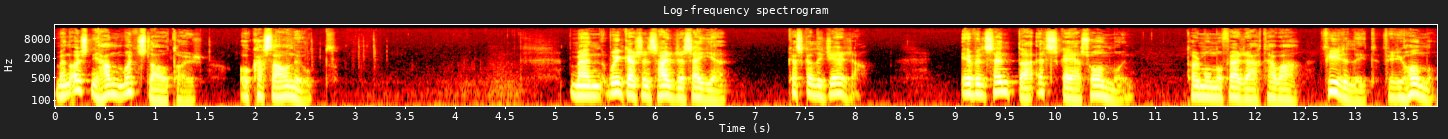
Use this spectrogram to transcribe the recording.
men eisini hann mønsla av tøyr og kasta hann ut. Men vinkarsins herre sier, hva skal jeg gjøre? Jeg vil senda elska jeg sonmoin, tar mon og færre at hava fyrirlit fyrir honom.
